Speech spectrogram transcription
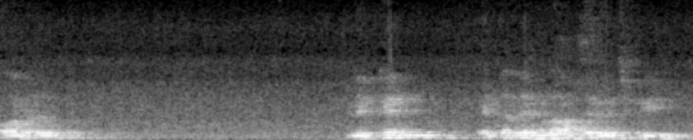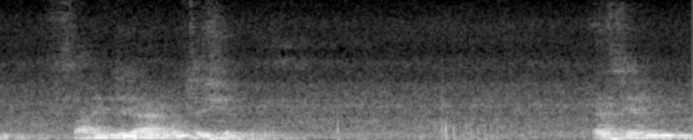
ਔਰ ਲੇਕਿਨ ਇਦਾਂ ਦੇ ਹਾਲਾਤ ਦੇ ਵਿੱਚ ਵੀ ਸਾਰੀ ਜ਼ਿਲ੍ਹਾ ਐਡਮਿਨਿਸਟ੍ਰੇਸ਼ਨ ਐਸਐਮ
